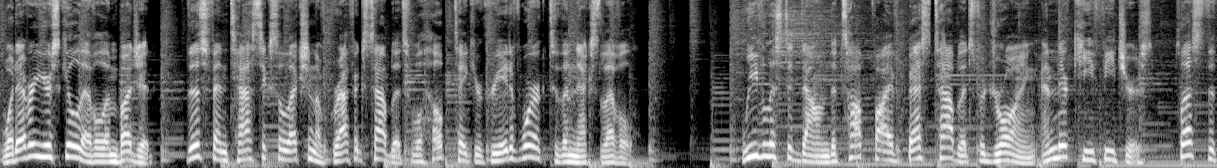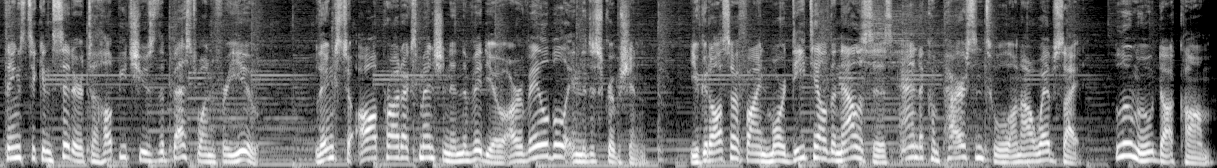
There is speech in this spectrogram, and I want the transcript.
Whatever your skill level and budget, this fantastic selection of graphics tablets will help take your creative work to the next level. We've listed down the top 5 best tablets for drawing and their key features, plus the things to consider to help you choose the best one for you. Links to all products mentioned in the video are available in the description. You could also find more detailed analysis and a comparison tool on our website, blumoo.com.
